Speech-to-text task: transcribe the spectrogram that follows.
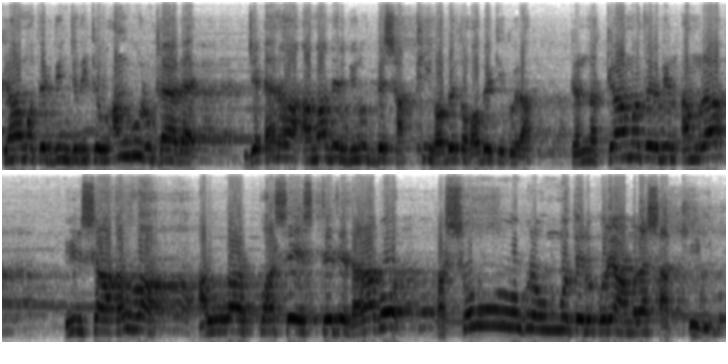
কেয়ামতের দিন যদি কেউ আঙ্গুল উঠায় দেয় যে এরা আমাদের বিরুদ্ধে সাক্ষী হবে তো হবে কি করা কেননা কেয়ামতের দিন আমরা ইনশা আল্লাহ আল্লাহর পাশে স্টেজে দাঁড়াবো। আর সমগ্র উম্মতের উপরে আমরা সাক্ষী দিব।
